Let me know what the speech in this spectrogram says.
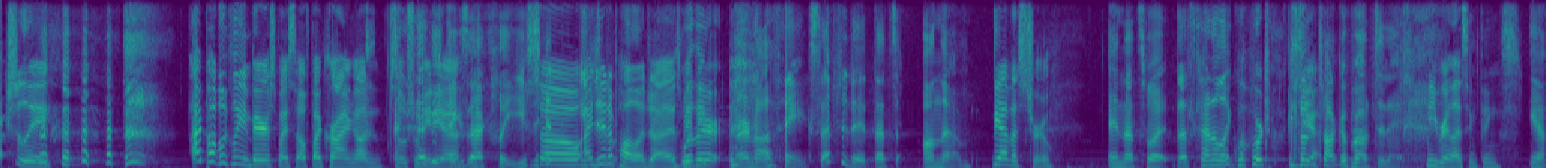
actually, I publicly embarrassed myself by crying on social media. exactly. You did. So you I did apologize. Maybe- Whether or not they accepted it, that's on them. yeah, that's true. And that's what that's kind of like what we're talking Yeah. talk about today. Me realizing things. Yeah,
